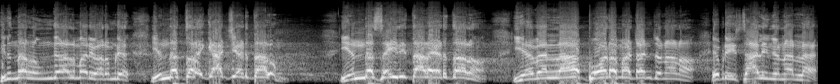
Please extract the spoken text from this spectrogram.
இருந்தாலும் உங்களால் மாதிரி வர முடியாது. எந்த தொலைக்காட்சி எடுத்தாலும் எந்த செய்தித்தாளை எடுத்தாலும் எவெல்லாம் போட மாட்டேன்னு சொன்னானோ எப்படி ஸ்டாலின் சொன்னார்ல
